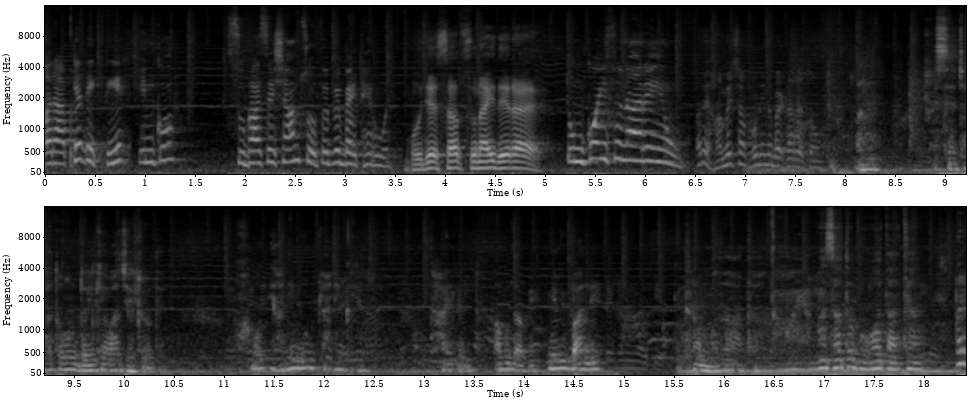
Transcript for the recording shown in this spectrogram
और आप क्या देखती है? इनको सुबह से शाम सोफे पे बैठे हुए। मुझे सब सुनाई दे रहा है। तुमको ही सुना रही हूँ। अरे हमेशा थोड़ी ना बैठा रहता हूँ। इससे अच्छा तो हम दिल की आवाज़ झेल रहे होते। हम अभी हनीमून प्लानिंग कर रहे थाईलैंड अबू धाबी मे भी बाली कितना मज़ा आता। मज़ा तो बहुत आता। पर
